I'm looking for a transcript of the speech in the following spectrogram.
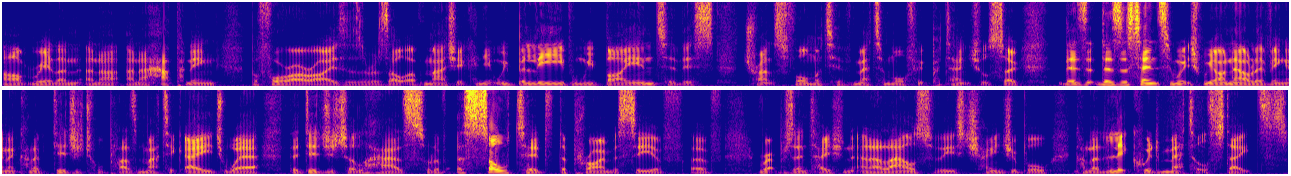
aren't real and, and, are, and are happening before our eyes as a result of magic, and yet we believe and we buy into this transformative metamorphic potential. So there's there's a sense in which we are now living in a kind of digital plasmatic age where the digital has sort of assaulted the primacy of, of representation and allows for these changeable kind of liquid metal states.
